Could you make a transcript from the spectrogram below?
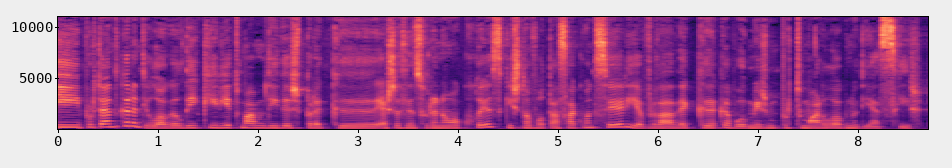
E, portanto, garantiu logo ali que iria tomar medidas para que esta censura não ocorresse, que isto não voltasse a acontecer, e a verdade é que acabou mesmo por tomar logo no dia a seguir.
